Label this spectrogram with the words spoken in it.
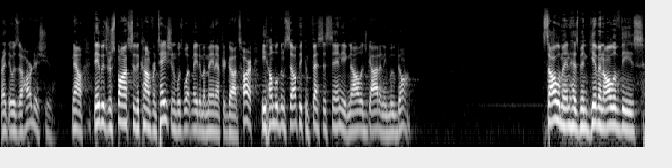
right? There was a heart issue. Now, David's response to the confrontation was what made him a man after God's heart. He humbled himself, he confessed his sin, he acknowledged God, and he moved on. Solomon has been given all of these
